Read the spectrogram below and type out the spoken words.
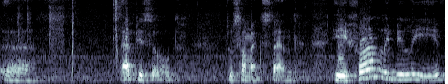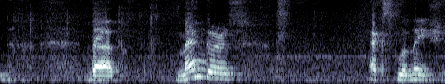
uh, episode to some extent, he firmly believed that Menger's explanation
